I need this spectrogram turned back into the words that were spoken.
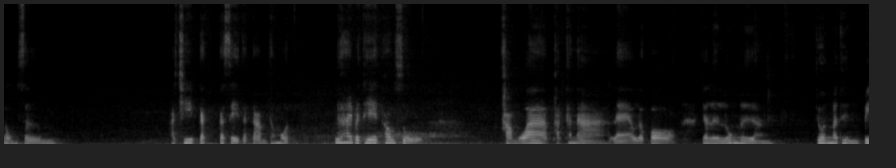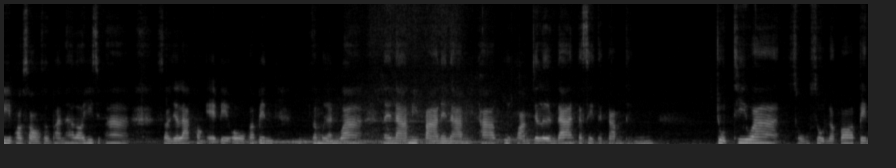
ส่งเสริม อาชีพเกษตรกรรมทั้งหมด เพื่อให้ประเทศเข้าสู่คำว่าพัฒนาแล้วแล้วก็เจริญรุ่งเรือง จนมาถึงปีพศ 2525 สัญลักษณ์ของ FAO ก็เป็นเสมือนว่าในน้ำมีปลาในนามีข้าวคือความเจริญด้านเกษตรกรรมถึง จุดที่ว่าสูงสุดแล้วก็เป็น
